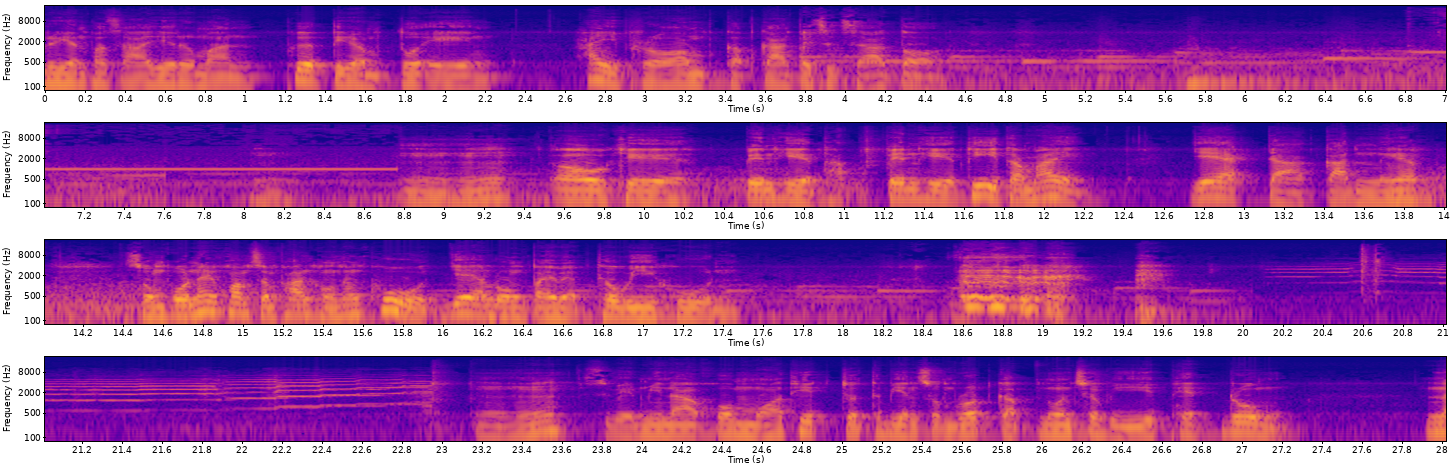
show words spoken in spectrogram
เรียนภาษาเยอรมันเพื่อเตรียมตัวเอง ให้พร้อมกับการไปศึกษาต่อ อืมอือฮึโอเค เป็นเหตุเป็นเหตุที่ทำให้ แยกจากกันนะครับส่งผลให้ความสัมพันธ์ของทั้งคู่ แย่ลงไปแบบทวีคูณ อือฮึสิบเอ็ดมีนาคมหมอทิศจดทะเบียนสมรสกับนวลชวีเพชรรุ่ง ณ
